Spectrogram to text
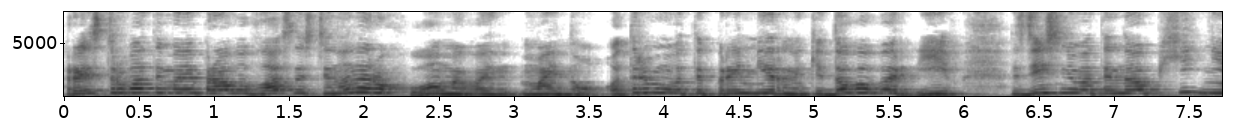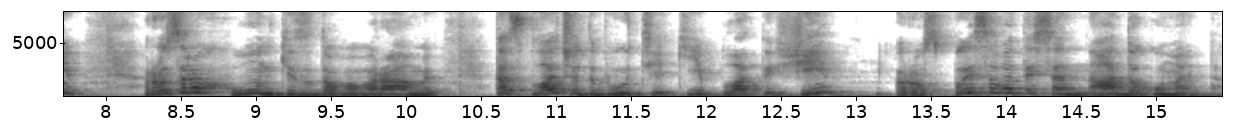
реєструвати моє право власності на нерухоме майно, отримувати примірники договорів, здійснювати необхідні розрахунки за договорами та сплачувати будь-які платежі, розписуватися на документах.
